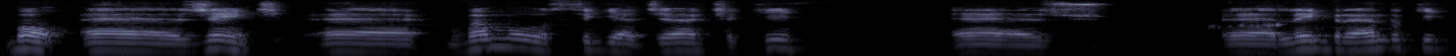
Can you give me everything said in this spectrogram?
Bom, é, gente, é, vamos seguir adiante aqui. É, é lembrando que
